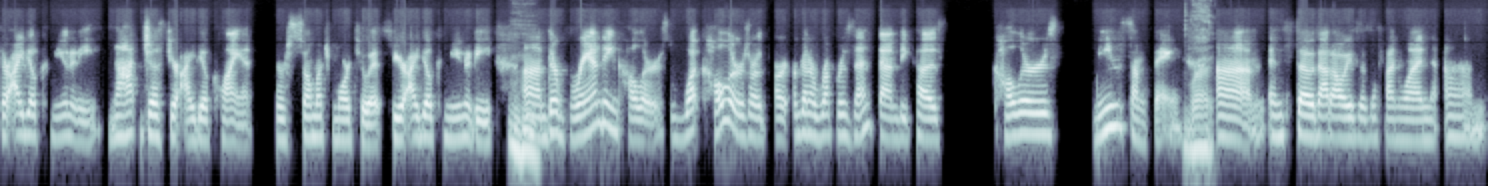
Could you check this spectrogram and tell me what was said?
their ideal community, not just your ideal client. There's so much more to it. So your ideal community, mm-hmm. um, their branding colors, what colors are, are, are going to represent them because colors mean something. Right. Um, and so that always is a fun one. Um,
